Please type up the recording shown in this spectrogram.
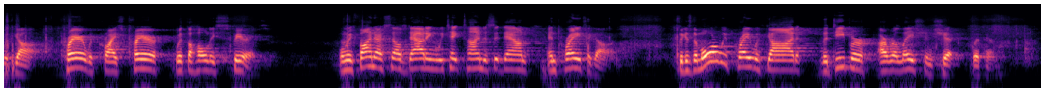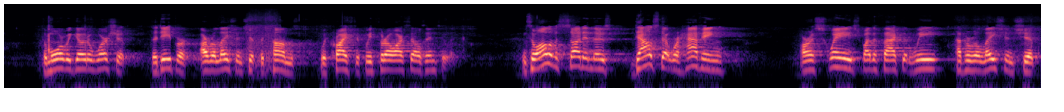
with God, prayer with Christ, prayer with the Holy Spirit. When we find ourselves doubting, we take time to sit down and pray to God. Because the more we pray with God, the deeper our relationship with Him. The more we go to worship, the deeper our relationship becomes with Christ if we throw ourselves into it. And so all of a sudden, those doubts that we're having are assuaged by the fact that we have a relationship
